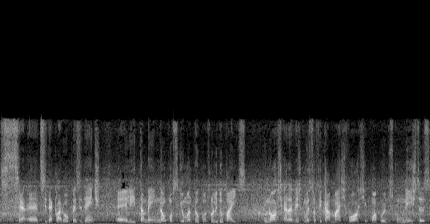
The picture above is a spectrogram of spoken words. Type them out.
se, é, se declarou presidente, é, ele também não conseguiu manter o controle do país. O norte cada vez começou a ficar mais forte com o apoio dos comunistas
